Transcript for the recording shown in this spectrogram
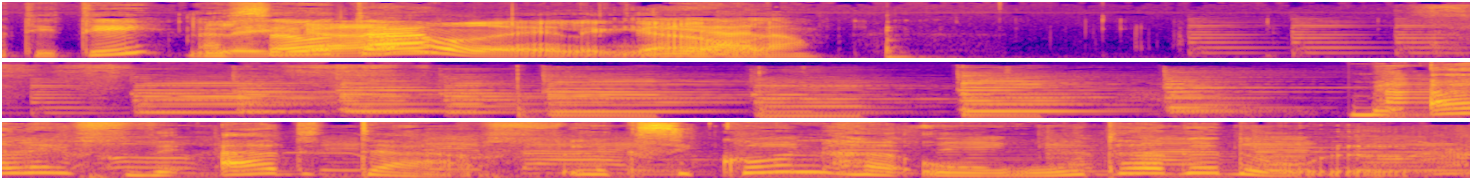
את איתי? נעשה אותה? לגמרי, לגמרי. יאללה. מאלף ועד תף, לקסיקון האורות הגדול.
